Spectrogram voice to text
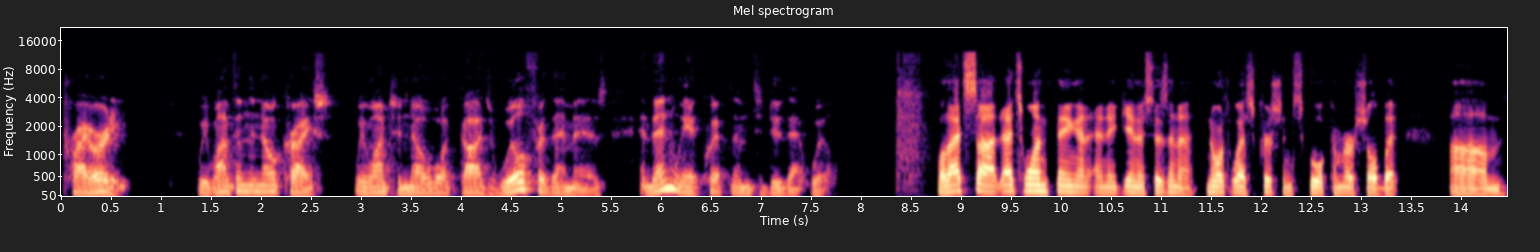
priority. We want them to know Christ. We want to know what God's will for them is, and then we equip them to do that will. Well, that's uh, that's one thing, and, and again, this isn't a Northwest Christian School commercial, but um,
